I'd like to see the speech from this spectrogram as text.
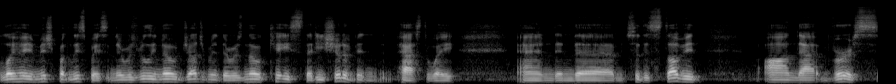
mishpat and there was really no judgment. There was no case that he should have been passed away. And in the so the David on that verse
